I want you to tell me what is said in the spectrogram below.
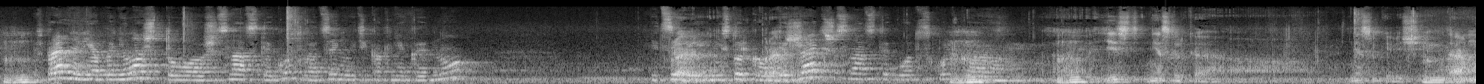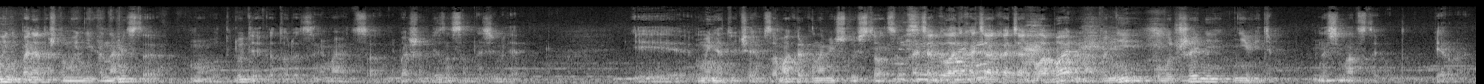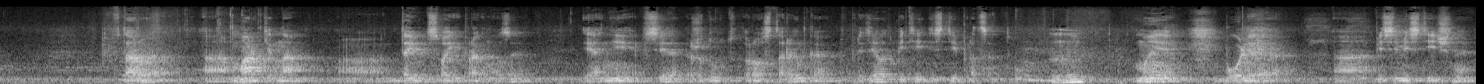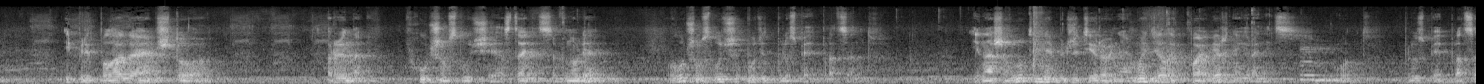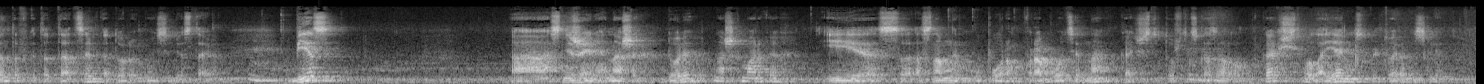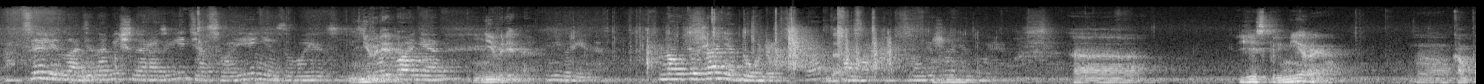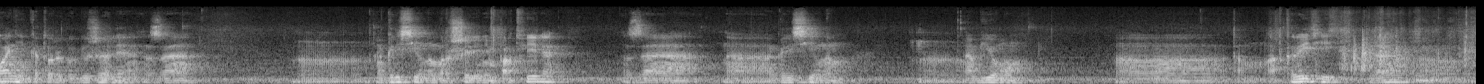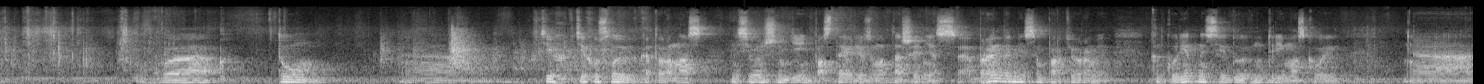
Угу. Угу. Правильно ли я поняла, что 16 год вы оцениваете как некое дно, и цели не столько правильно. удержать 16 год, сколько... Угу. Есть несколько, несколько вещей. Угу. Да, мы, непонятно, что мы не экономисты, мы вот люди, которые занимаются небольшим бизнесом на земле. И мы не отвечаем за макроэкономическую ситуацию, хотя, хотя, хотя глобально в ней улучшений не видим на 17 год. Первое. Второе. А, марки нам а, дают свои прогнозы, и они все ждут роста рынка в пределах 50%. Угу. Мы более а, пессимистичны и предполагаем, что рынок в худшем случае останется в нуле, в лучшем случае будет плюс 5%. И наше внутреннее бюджетирование мы делаем по верхней границе. Угу. Вот. Плюс 5% это та цель, которую мы себе ставим. Угу. Без а, снижения наших доли в наших марках и с основным упором в работе на качество, то, что сказал, качество, лояльность, удовлетворенность клиентов. А цели на динамичное развитие, освоение, завоевание... Не время. Не время. Не время. На удержание доли, да? Да. На удержание доли. А, есть примеры компаний, которые побежали за агрессивным расширением портфеля, за а, агрессивным объемом там, открытий, да, в том, в тех, в тех условиях, которые нас на сегодняшний день поставили взаимоотношения с брендами, с импортерами, конкурентной средой внутри Москвы,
